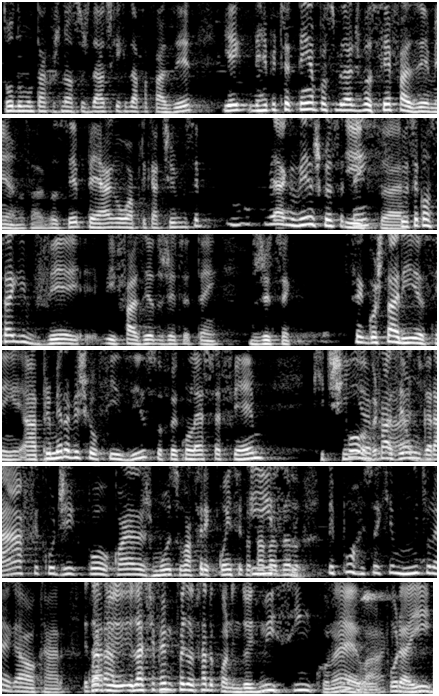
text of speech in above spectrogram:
todo mundo tá com os nossos dados, o que, que dá pra fazer? E aí, de repente, você tem a possibilidade de você fazer mesmo, sabe? Você pega o aplicativo, você pega, vê as coisas que você Isso, tem, é. e você consegue ver e fazer do jeito que você tem, do jeito que você, você gostaria, assim. A primeira vez que eu fiz isso foi com o Last FM, que tinha Pô, fazer um gráfico de quais eram as músicas, a frequência que eu tava Isso. dando. Falei, porra, isso aqui é muito legal, cara. Exato, Agora- e o Last FM foi lançado quando? Em 2005, né? lá, Por aí.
